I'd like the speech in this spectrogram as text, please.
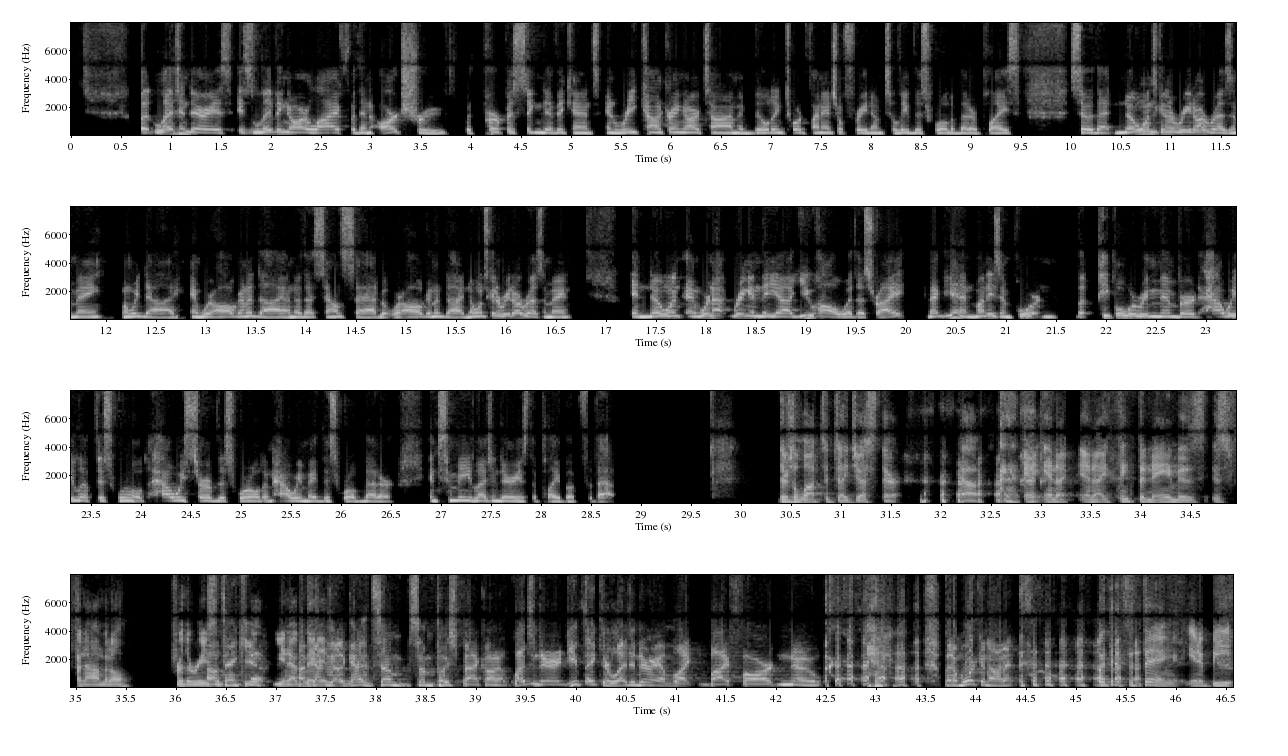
But legendary is, is living our life within our truth with purpose, significance, and reconquering our time and building toward financial freedom to leave this world a better place so that no one's going to read our resume when we die. And we're all going to die. I know that sounds sad, but we're all going to die. No one's going to read our resume. And no one, and we're not bringing the uh, U-Haul with us, right? And again, money's important, but people will remember how we left this world, how we served this world, and how we made this world better. And to me, legendary is the playbook for that there's a lot to digest there, uh, and, and I and I think the name is is phenomenal for the reason. Oh, thank you. You know, I've got, I've got, some some pushback on it. Legendary? Do you think you're legendary? I'm like, by far, no. but I'm working on it. but that's the thing, you know, be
